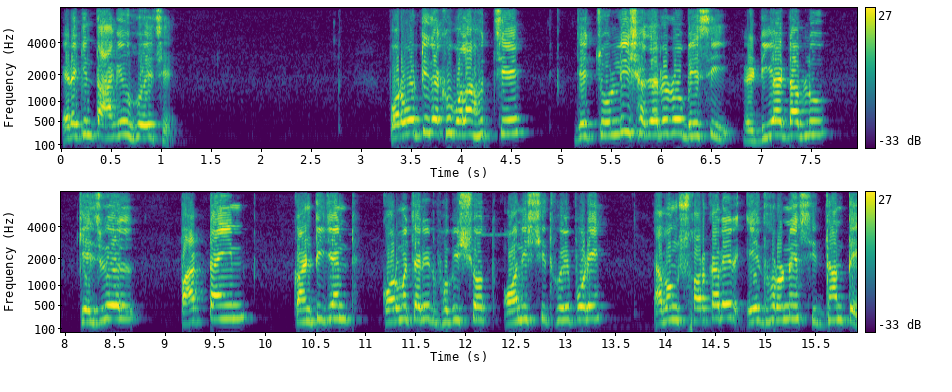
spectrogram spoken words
এটা কিন্তু আগেও হয়েছে। পরবর্তী দেখো বলা হচ্ছে যে চল্লিশ হাজারেরও বেশি DRW casual part time contingent কর্মচারীর ভবিষ্যৎ অনিশ্চিত হয়ে পড়ে এবং সরকারের এ ধরনের সিদ্ধান্তে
